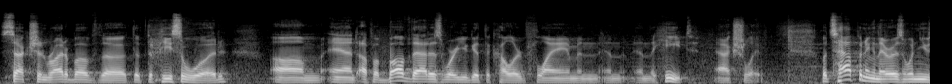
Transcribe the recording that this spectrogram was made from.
section right above the, the, the piece of wood, um, and up above that is where you get the colored flame and, and, and the heat, actually. What's happening there is when you,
